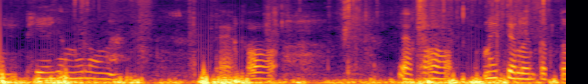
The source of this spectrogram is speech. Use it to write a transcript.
นี่เพี้ยยังไม่ลงนะ แต่ก็แต่ก็ไม่ เจริญเติบโต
